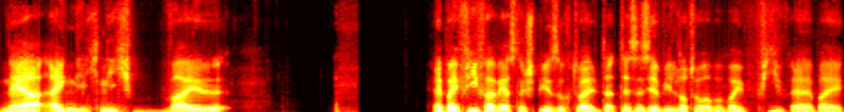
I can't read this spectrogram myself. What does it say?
Naja, eigentlich nicht, weil äh, bei FIFA wäre es eine Spielsucht, weil da, das ist ja wie Lotto, aber bei, FIFA, äh, bei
